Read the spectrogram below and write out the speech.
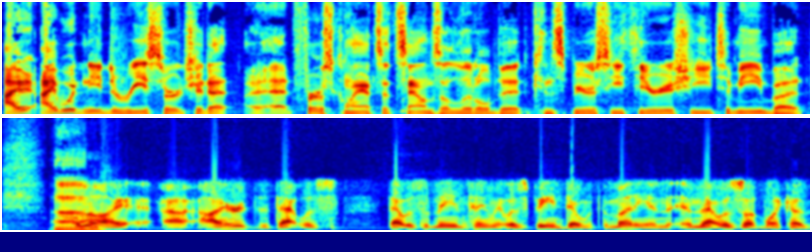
I, I would need to research it at, at first glance. It sounds a little bit conspiracy theory-y to me, but um, well, no, I, I heard that that was that was the main thing that was being done with the money, and and that was like a,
